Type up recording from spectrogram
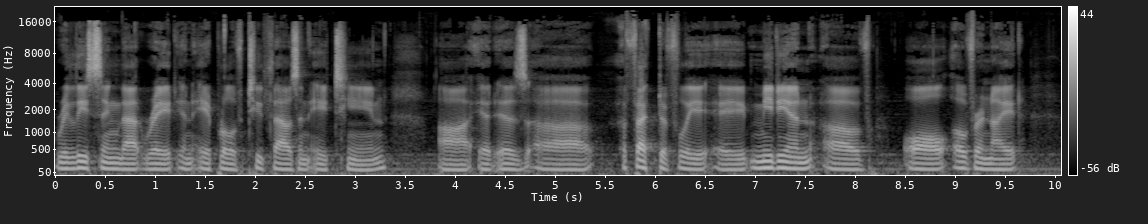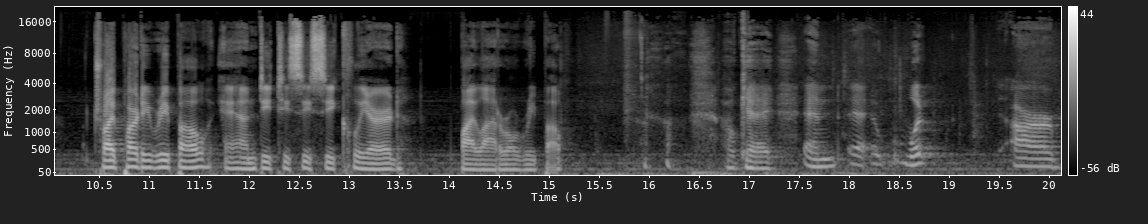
releasing that rate in April of 2018. Uh, it is uh, effectively a median of all overnight tri-party repo and DTCC cleared bilateral repo. okay, and uh, what are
